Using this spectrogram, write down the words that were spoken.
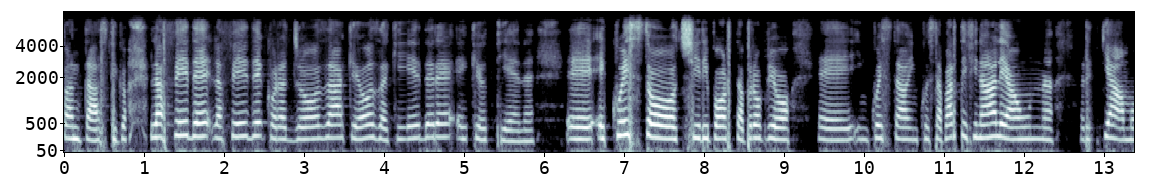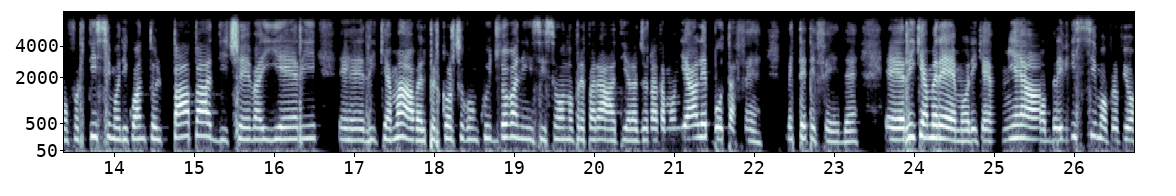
fantastico. La fede, la fede coraggiosa che osa chiedere e che ottiene. E, e questo ci riporta proprio eh, in, questa, in, questa, parte finale a un richiamo fortissimo di quanto il Papa diceva ieri, eh, richiamava il percorso con cui i giovani si sono preparati alla giornata mondiale, bota fe, mettete fede. Eh, richiameremo, richiamiamo brevissimo proprio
